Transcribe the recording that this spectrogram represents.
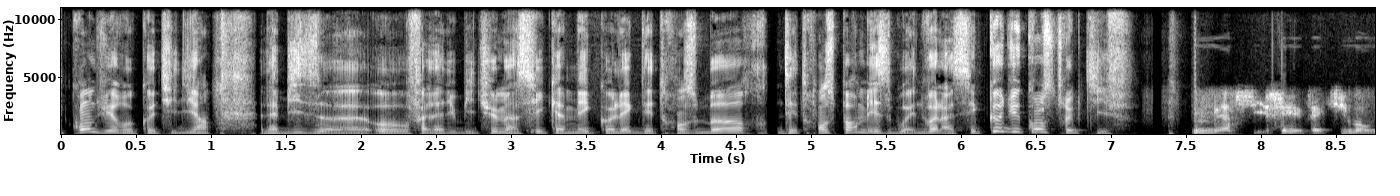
conduire au quotidien. La bise au Fada du bitume ainsi qu'à mes collègues des transports des transports Meswen. Voilà, c'est que du constructif. Merci, c'est effectivement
